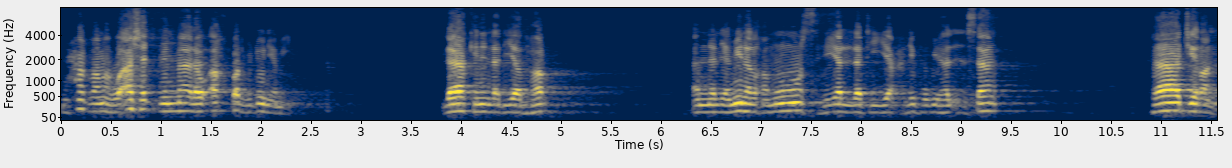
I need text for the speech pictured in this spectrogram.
محرمة وأشد مما لو أخبر بدون يمين. لكن الذي يظهر أن اليمين الغموس هي التي يحلف بها الإنسان فاجرا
